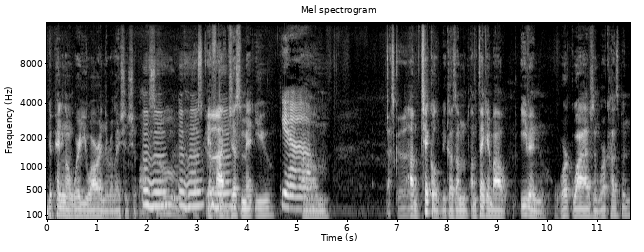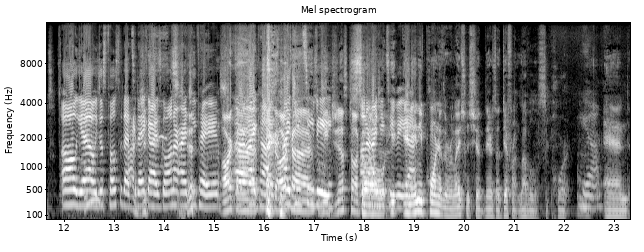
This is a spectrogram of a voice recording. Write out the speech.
depending on where you are in the relationship. Also, Ooh, that's good. if I've just met you, yeah. um, That's good. I'm tickled because I'm I'm thinking about even work wives and work husbands. oh, yeah. We just posted that today, just- guys. Go on our IG page. archives, Our archives. the. We just talked So On our about. IGTV, i- in any point of the relationship, there's a different level of support. Yeah. And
